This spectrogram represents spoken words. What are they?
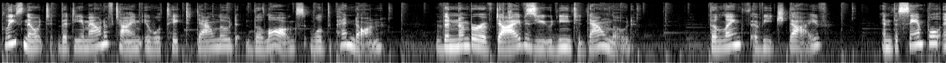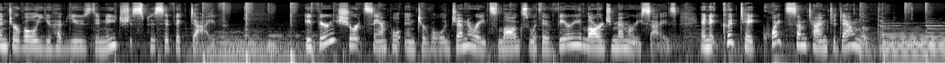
Please note that the amount of time it will take to download the logs will depend on the number of dives you need to download, the length of each dive, and the sample interval you have used in each specific dive. A very short sample interval generates logs with a very large memory size, and it could take quite some time to download them.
